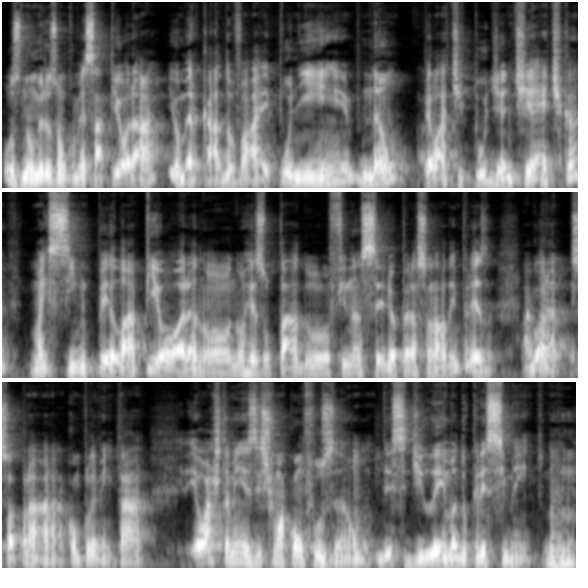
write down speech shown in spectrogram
os números vão começar a piorar e o mercado vai punir não pela atitude antiética, mas sim pela piora no, no resultado financeiro e operacional da empresa. Agora, só para complementar, eu acho que também existe uma confusão desse dilema do crescimento. Né? Uhum.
